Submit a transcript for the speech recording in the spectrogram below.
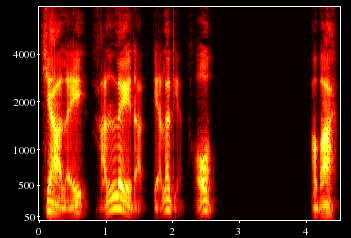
夏雷含泪的点了点头。好吧，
